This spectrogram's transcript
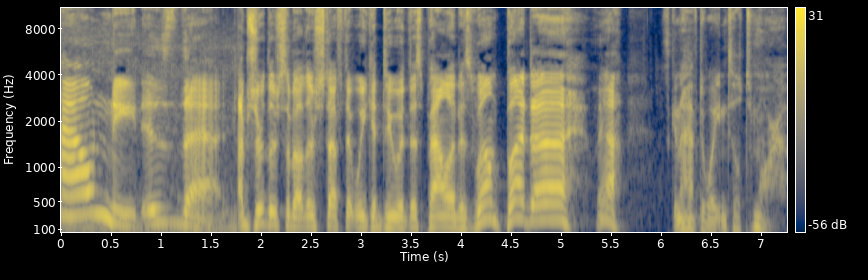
How neat is that? I'm sure there's some other stuff that we could do with this palette as well, but uh, yeah, it's gonna have to wait until tomorrow.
